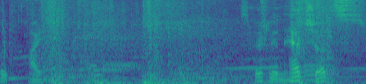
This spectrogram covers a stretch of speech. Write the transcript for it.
Oh, I. Especially in headshots.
